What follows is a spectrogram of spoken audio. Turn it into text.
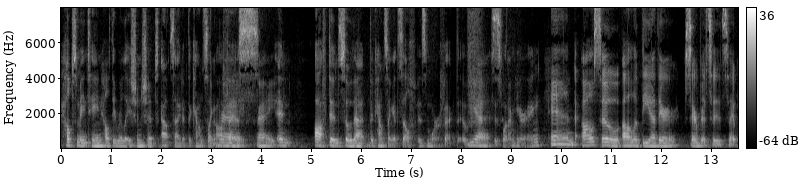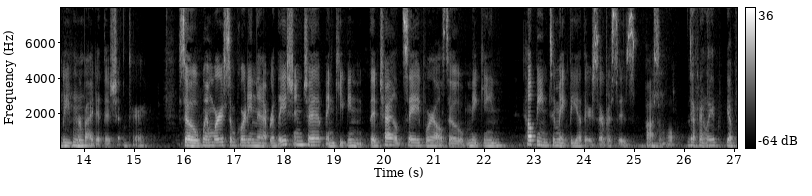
helps maintain healthy relationships outside of the counseling office. Right. right. And often so that the counseling itself is more effective. Yes. Is what I'm hearing. And also all of the other services that we mm-hmm. provide at the shelter. So when we're supporting that relationship and keeping the child safe, we're also making helping to make the other services possible. Definitely. Yep.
